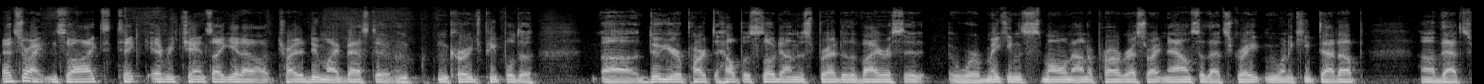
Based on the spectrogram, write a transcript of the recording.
That's right, and so I like to take every chance I get. I'll try to do my best to encourage people to uh, do your part to help us slow down the spread of the virus. It, we're making a small amount of progress right now, so that's great. We want to keep that up. Uh, that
